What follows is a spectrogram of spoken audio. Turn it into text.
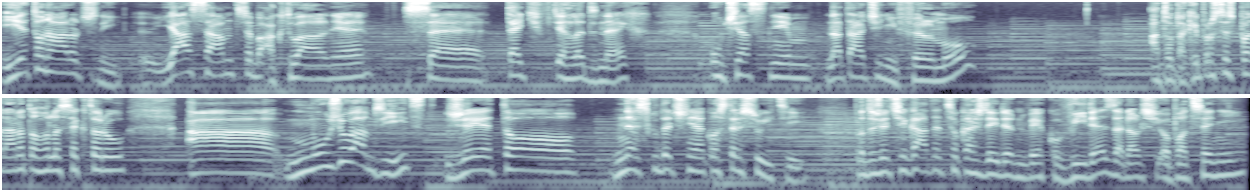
je to náročný. Já sám třeba aktuálně se teď v těchto dnech účastním natáčení filmu, a to taky prostě spadá do tohohle sektoru. A můžu vám říct, že je to neskutečně jako stresující, protože čekáte, co každý den jako vyjde za další opatření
